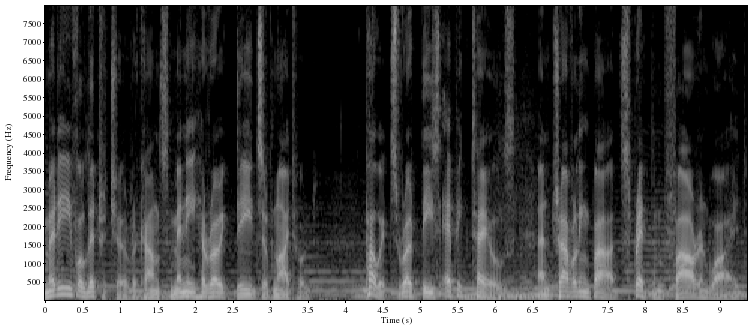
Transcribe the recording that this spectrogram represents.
Medieval literature recounts many heroic deeds of knighthood. Poets wrote these epic tales, and traveling bards spread them far and wide.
